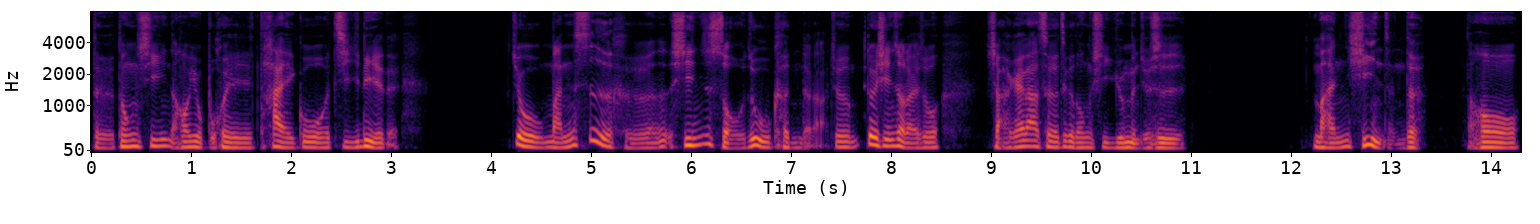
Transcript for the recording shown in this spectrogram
的东西，然后又不会太过激烈的，就蛮适合新手入坑的啦。就是对新手来说，小孩开大车这个东西原本就是蛮吸引人的，然后。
